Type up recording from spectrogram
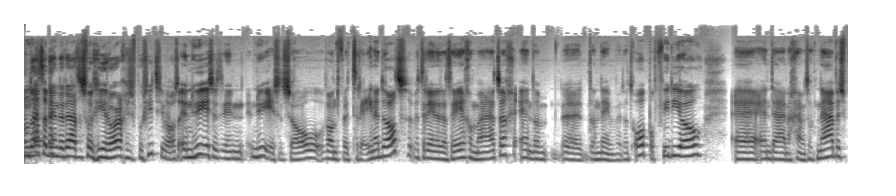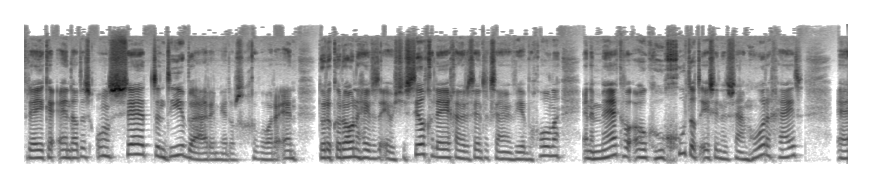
Omdat er inderdaad een soort hiërarchische positie was. En nu is, het in, nu is het zo, want we trainen dat. We trainen dat regelmatig. En dan, uh, dan nemen we dat op op video. Uh, en daarna gaan we het ook nabespreken. En dat is ontzettend dierbaar inmiddels geworden. En door de corona heeft het eventjes stilgelegen. En recentelijk zijn we weer begonnen. En dan merken we ook hoe goed dat is in de saamhorigheid. Uh,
